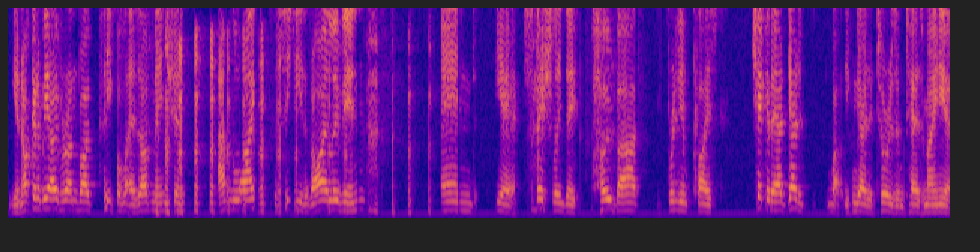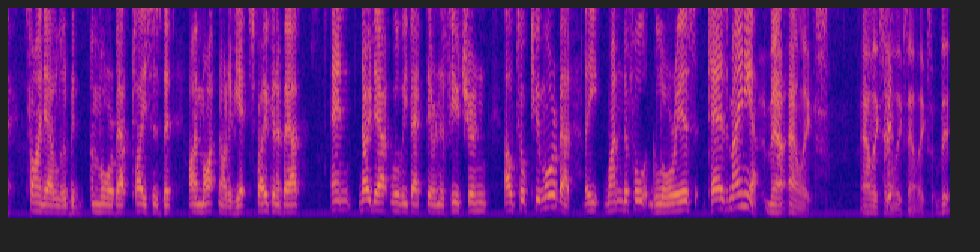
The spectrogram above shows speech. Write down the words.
You're not going to be overrun by people, as I've mentioned, unlike the city that I live in. And yeah, special indeed. Hobart, brilliant place. Check it out. Go to well, you can go to Tourism Tasmania, find out a little bit more about places that I might not have yet spoken about. And no doubt we'll be back there in the future and I'll talk to you more about the wonderful, glorious Tasmania. Now, Alex, Alex, Alex, Alex, the,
